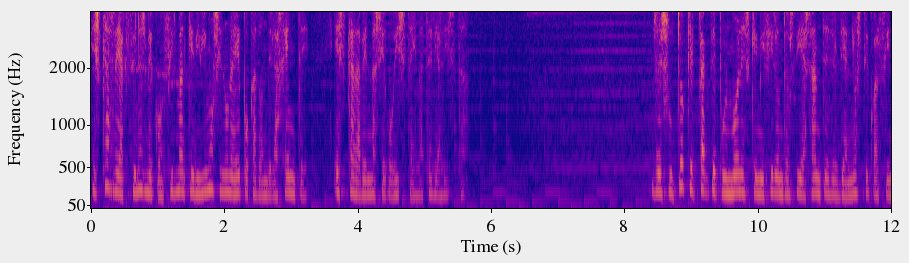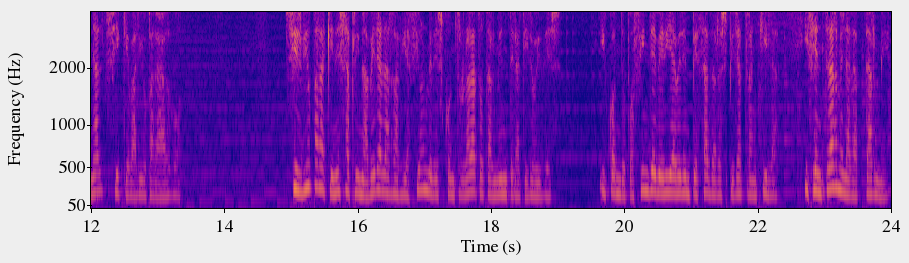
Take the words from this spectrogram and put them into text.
Estas reacciones me confirman que vivimos en una época donde la gente es cada vez más egoísta y materialista. Resultó que el TAC de pulmones que me hicieron dos días antes del diagnóstico al final sí que valió para algo. Sirvió para que en esa primavera la radiación me descontrolara totalmente la tiroides. Y cuando por fin debería haber empezado a respirar tranquila y centrarme en adaptarme,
